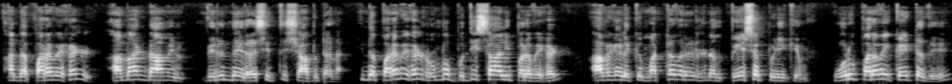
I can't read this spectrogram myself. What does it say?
அந்த பறவைகள் அமாண்டாவின் விருந்தை ரசித்து சாப்பிட்டன. இந்த பறவைகள் ரொம்ப புத்திசாலி பறவைகள். அவைகளுக்கு மற்றவர்களிடம் பேச பிடிக்கும். ஒரு பறவை கேட்டது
